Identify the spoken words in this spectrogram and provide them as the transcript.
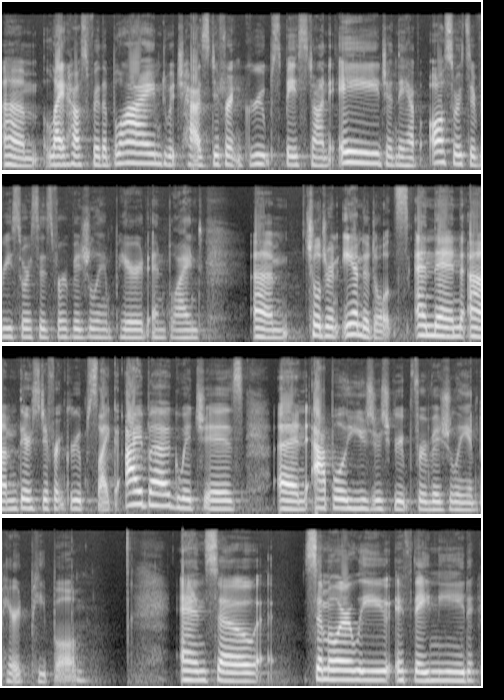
um, Lighthouse for the Blind, which has different groups based on age, and they have all sorts of resources for visually impaired and blind um, children and adults. And then um, there's different groups like iBug, which is an Apple users group for visually impaired people. And so Similarly, if they need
